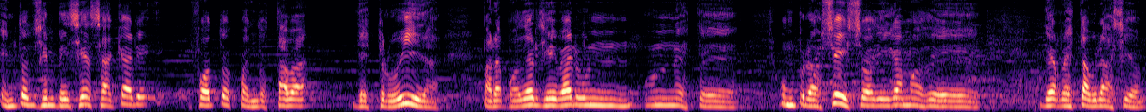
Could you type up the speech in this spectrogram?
entonces empecé a sacar fotos cuando estaba destruida para poder llevar un, este, un proceso, digamos, de, de restauración.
